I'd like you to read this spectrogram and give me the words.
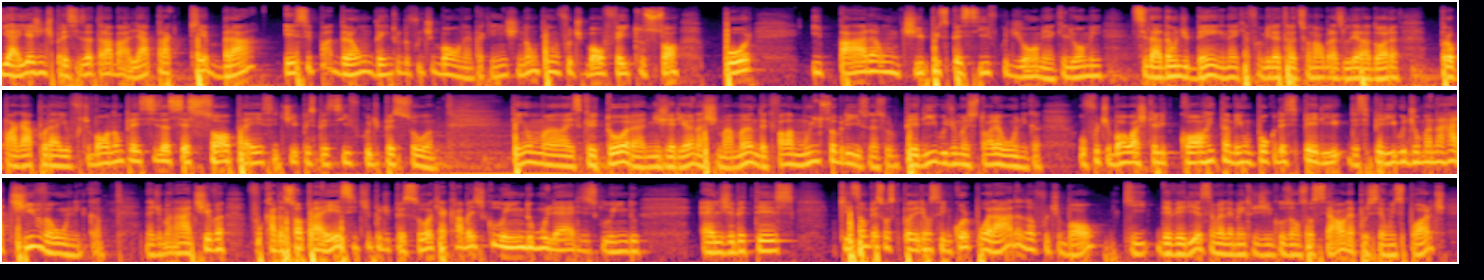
E aí a gente precisa trabalhar para quebrar esse padrão dentro do futebol, né? Para que a gente não tenha um futebol feito só por e para um tipo específico de homem, aquele homem cidadão de bem, né, que a família tradicional brasileira adora propagar por aí. O futebol não precisa ser só para esse tipo específico de pessoa. Tem uma escritora nigeriana, Chimamanda, que fala muito sobre isso, né, sobre o perigo de uma história única. O futebol, acho que ele corre também um pouco desse perigo, desse perigo de uma narrativa única, né, de uma narrativa focada só para esse tipo de pessoa que acaba excluindo mulheres, excluindo LGBTs que são pessoas que poderiam ser incorporadas ao futebol, que deveria ser um elemento de inclusão social, né, por ser um esporte,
